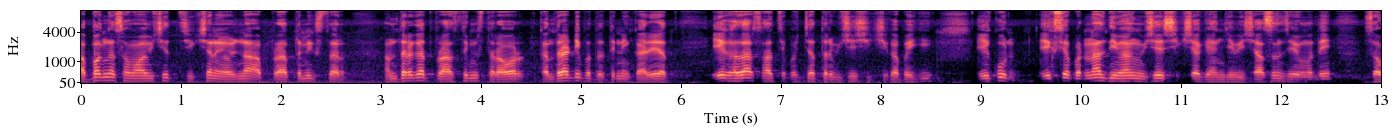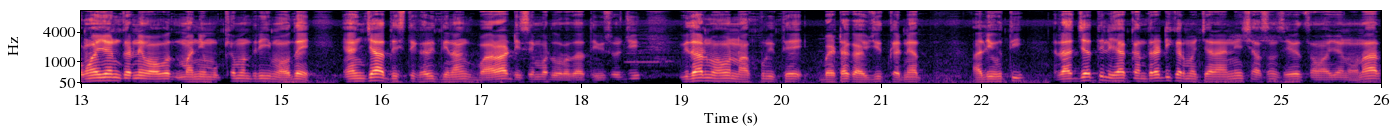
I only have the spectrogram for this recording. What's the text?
अपंग समावेशित शिक्षण योजना प्राथमिक स्तर अंतर्गत प्राथमिक स्तरावर कंत्राटी पद्धतीने कार्यरत एक हजार सातशे पंच्याहत्तर विशेष शिक्षकापैकी एकूण एकशे पन्नास दिव्यांग विशेष शिक्षक यांचे शासन सेवेमध्ये समायोजन करण्याबाबत माननीय मुख्यमंत्री महोदय यांच्या अध्यक्षतेखाली दिनांक बारा डिसेंबर दोन हजार तेवीस रोजी विधानभवन नागपूर येथे बैठक आयोजित करण्यात आली होती. राज्यातील ह्या कंत्राटी कर्मचाऱ्यांनी शासन सेवेत समायोजन होणार.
